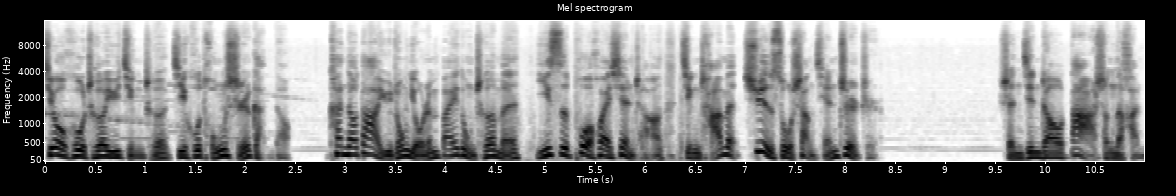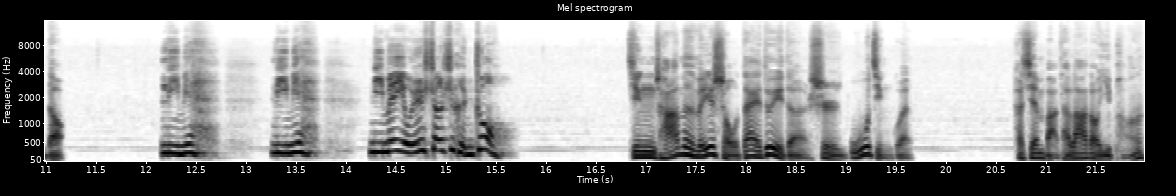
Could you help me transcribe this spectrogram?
救护车与警车几乎同时赶到，看到大雨中有人掰动车门，疑似破坏现场，警察们迅速上前制止。沈金钊大声的喊道：“里面，里面，里面有人伤势很重。”警察们为首带队的是吴警官。他先把他拉到一旁，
